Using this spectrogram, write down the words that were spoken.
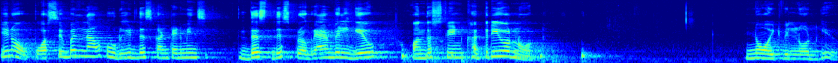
you know possible now to read this content means this this program will give on the screen Khatri or not? No it will not give.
